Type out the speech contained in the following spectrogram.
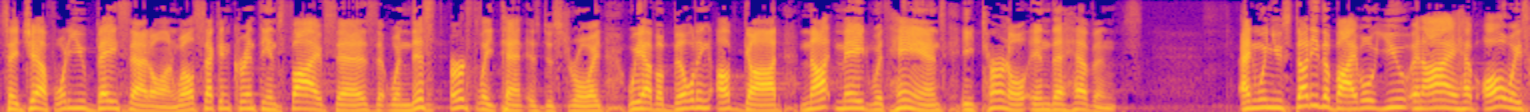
Say, Jeff, what do you base that on? Well, 2 Corinthians 5 says that when this earthly tent is destroyed, we have a building of God not made with hands, eternal in the heavens. And when you study the Bible, you and I have always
